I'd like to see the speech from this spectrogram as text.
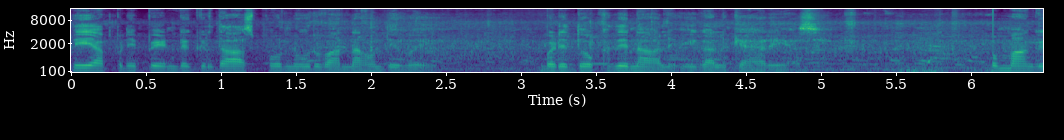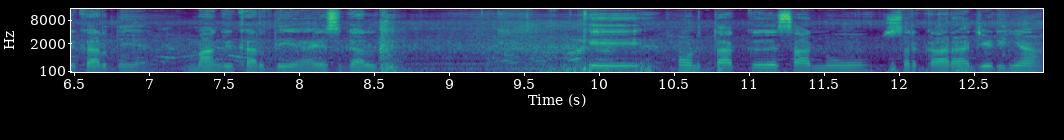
ਤੇ ਆਪਣੇ ਪਿੰਡ ਗੁਰਦਾਸਪੁਰ ਨੂੰ ਰਵਾਨਾ ਹੁੰਦੇ ਹੋਏ ਬੜੇ ਦੁੱਖ ਦੇ ਨਾਲ ਇਹ ਗੱਲ ਕਹਿ ਰਹੇ ਅਸੀਂ। ਉਹ ਮੰਗ ਕਰਦੇ ਆ, ਮੰਗ ਕਰਦੇ ਆ ਇਸ ਗੱਲ ਦੀ ਕਿ ਹੁਣ ਤੱਕ ਸਾਨੂੰ ਸਰਕਾਰਾਂ ਜਿਹੜੀਆਂ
